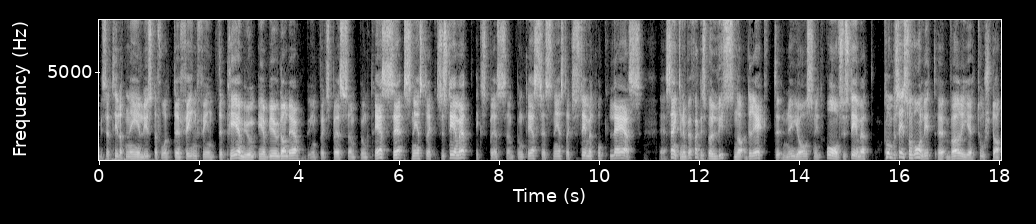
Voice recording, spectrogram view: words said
Vi ser till att ni lyssnar får ett eh, finfint eh, premiumerbjudande. Gå in på Expressen.se systemet Expressen.se systemet och läs. Sen kan ni faktiskt börja lyssna direkt. Nya avsnitt av systemet kommer precis som vanligt varje torsdag.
